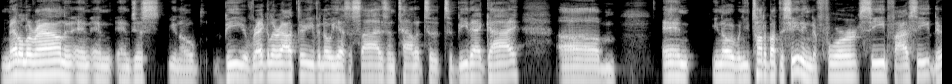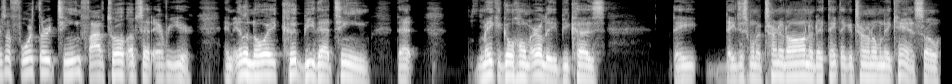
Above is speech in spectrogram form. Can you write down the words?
meddle around and, and and and just you know be a regular out there, even though he has the size and talent to to be that guy. Um, and you know, when you talk about the seeding, the four seed, five seed, there's a 413, 512 upset every year. And Illinois could be that team that make it go home early because they they just want to turn it on or they think they can turn it on when they can. So,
